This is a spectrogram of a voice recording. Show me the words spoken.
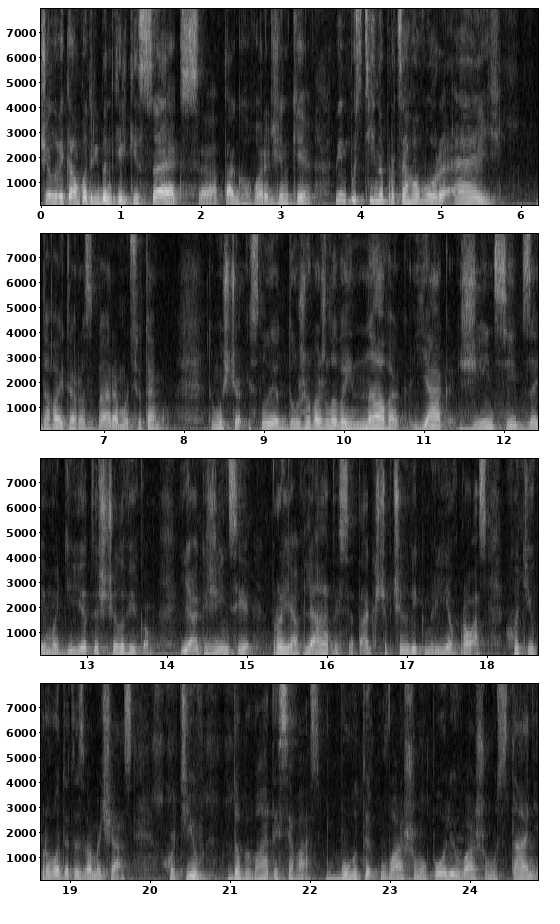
Чоловікам потрібен тільки секс, так говорять жінки. Він постійно про це говорить. Ей, давайте розберемо цю тему. Тому що існує дуже важливий навик, як жінці взаємодіяти з чоловіком, як жінці проявлятися так, щоб чоловік мріяв про вас, хотів проводити з вами час, хотів добиватися вас, бути у вашому полі, у вашому стані.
